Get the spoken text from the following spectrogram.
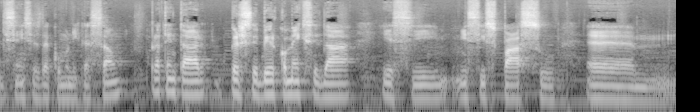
de ciências da comunicação para tentar perceber como é que se dá esse, esse espaço uh,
